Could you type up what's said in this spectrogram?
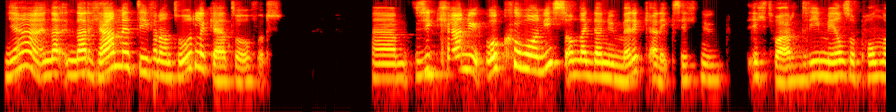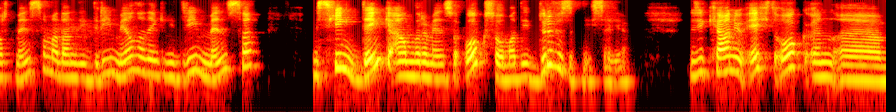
Ja, en, daar gaan met die verantwoordelijkheid over. Um, dus ik ga nu ook gewoon eens, omdat ik dat nu merk, en ik zeg nu echt waar, drie mails op honderd mensen, maar dan die drie mails, dan denk ik, die drie mensen Misschien denken andere mensen ook zo, maar die durven het niet zeggen. Dus ik ga nu echt ook een, ehm,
